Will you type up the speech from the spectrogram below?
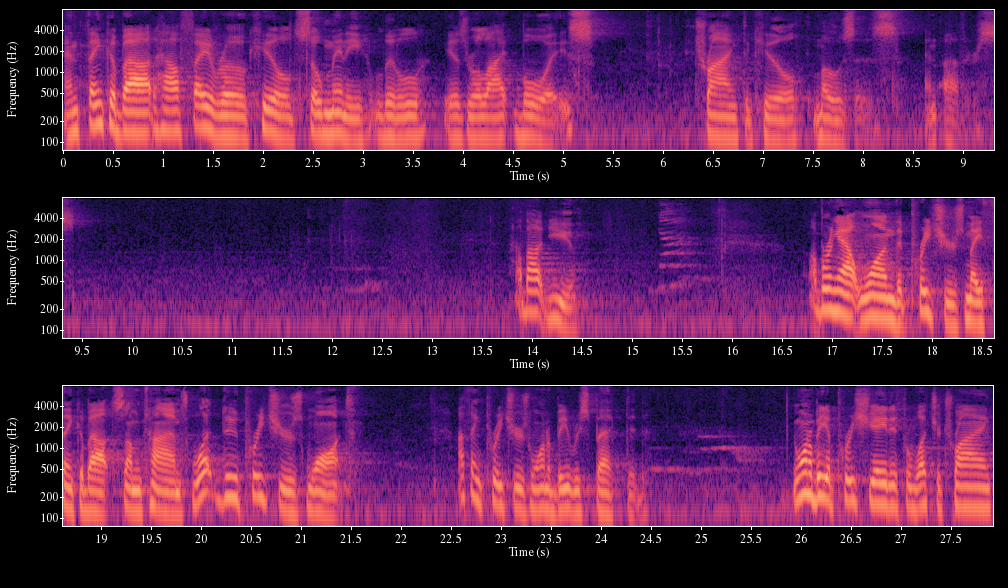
And think about how Pharaoh killed so many little Israelite boys trying to kill Moses and others. How about you? I'll bring out one that preachers may think about sometimes. What do preachers want? I think preachers want to be respected. You want to be appreciated for what you're trying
